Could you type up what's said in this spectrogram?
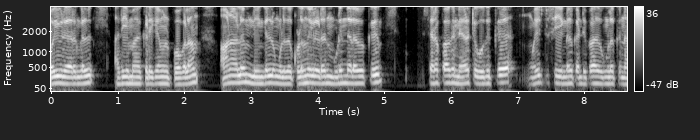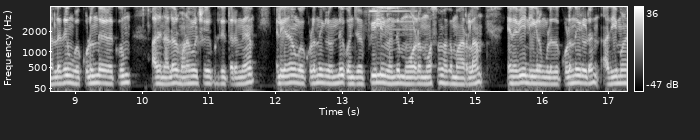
ஓய்வு நேரங்கள் அதிகமாக கிடைக்காமல் போகலாம். ஆனாலும் நீங்கள் உங்களது குழந்தைகளுடன் முடிந்த அளவுக்கு சிறப்பாக நேரத்தை ஒதுக்க முயற்சி செய்யுங்கள். கண்டிப்பாக அது உங்களுக்கு நல்லது. உங்கள் குழந்தைகளுக்கும் அது நல்ல ஒரு மனமகிழ்ச்சி ஏற்படுத்தி தருங்க. இல்லைன்னா உங்கள் குழந்தைகள் வந்து கொஞ்சம் ஃபீலிங் வந்து மோ மோசமாக மாறலாம். எனவே நீங்கள் உங்களது குழந்தைகளுடன் அதிகமான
